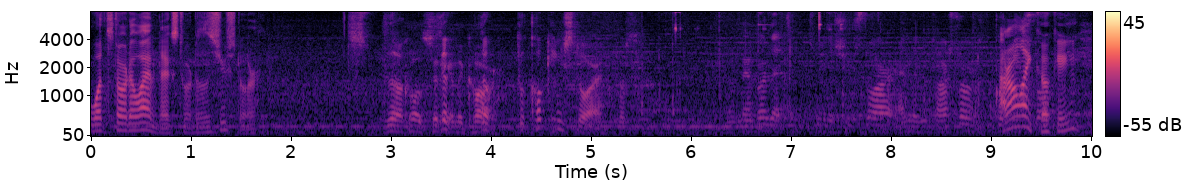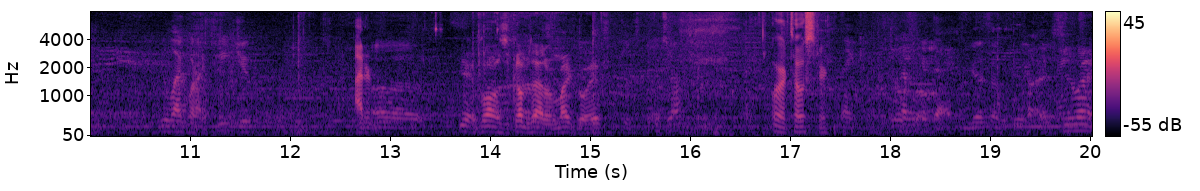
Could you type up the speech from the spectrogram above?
What store do I have next door to the shoe store? The, called sitting the, in the car. The, the cooking store. Remember that's in between the shoe store and the guitar store? I don't like store? cooking. You like what I feed you. I don't. Yeah, as long as it comes out of a microwave. Good job. Or a toaster. Thank you. Have a good day. You guys have a good day. See you later.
